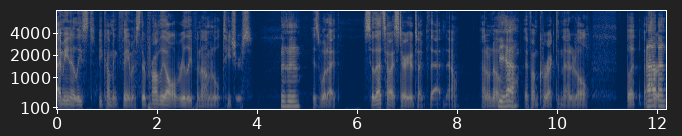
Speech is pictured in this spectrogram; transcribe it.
I mean, at least becoming famous. They're probably all really phenomenal teachers, hmm is what I. So that's how I stereotype that now. I don't know if, Yeah. I'm, if I'm correct in that at all, but I've heard, Uh,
